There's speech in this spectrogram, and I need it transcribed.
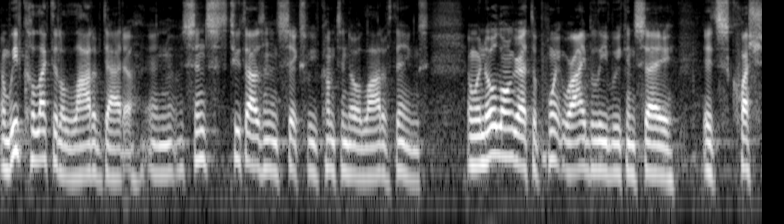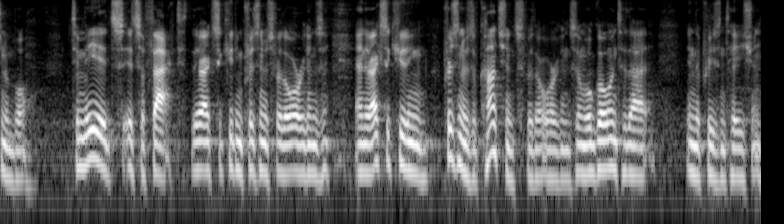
And we've collected a lot of data. And since 2006, we've come to know a lot of things. And we're no longer at the point where I believe we can say it's questionable. To me, it's, it's a fact. They're executing prisoners for their organs, and they're executing prisoners of conscience for their organs. And we'll go into that in the presentation.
